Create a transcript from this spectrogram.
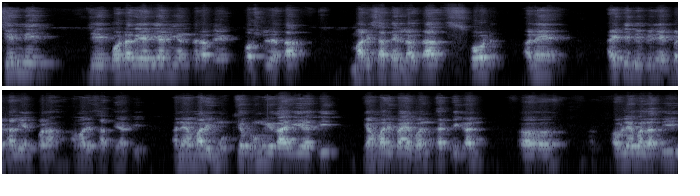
ચીનની જે બોર્ડર એરિયાની અંદર અમે પોસ્ટેડ હતા. મારી સાથે લદ્દાખ સ્કોડ અને આઈટીબીપીની એક બટાલિયન પણ અમારી સાથે હતી. અને અમારી મુખ્ય ભૂમિકા એ હતી કે અમારી પાસે વન થર્ટી ગન અવેલેબલ હતી.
